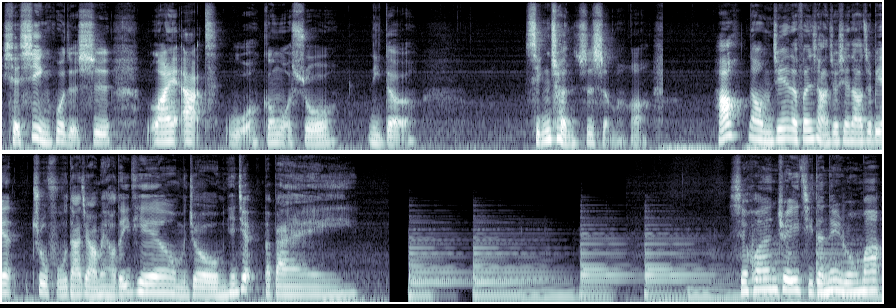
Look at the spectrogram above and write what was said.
写信，或者是 line at 我，跟我说你的行程是什么啊？好，那我们今天的分享就先到这边，祝福大家有美好的一天，我们就明天见，拜拜。喜欢这一集的内容吗？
